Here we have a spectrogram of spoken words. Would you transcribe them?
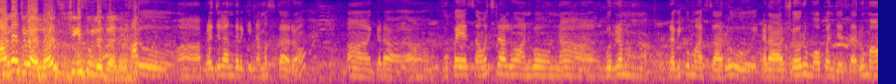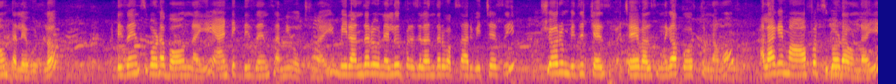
మన జ్యువెలర్స్ శ్రీ సూర్య జ్యువెలర్స్ ప్రజలందరికీ నమస్కారం. ఇక్కడ ముప్పై ఐదు సంవత్సరాలు అనుభవం ఉన్న గుర్రం రవికుమార్ సారు ఇక్కడ షోరూమ్ ఓపెన్ చేశారు మౌంట్ అలేవుడ్లో. డిజైన్స్ కూడా బాగున్నాయి యాంటిక్ డిజైన్స్ అన్నీ వచ్చినాయి. మీరందరూ నెల్లూరు ప్రజలందరూ ఒకసారి విచ్చేసి షోరూమ్ విజిట్ చేసి చేయవలసిందిగా కోరుతున్నాము. అలాగే మా ఆఫర్స్ కూడా ఉన్నాయి.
